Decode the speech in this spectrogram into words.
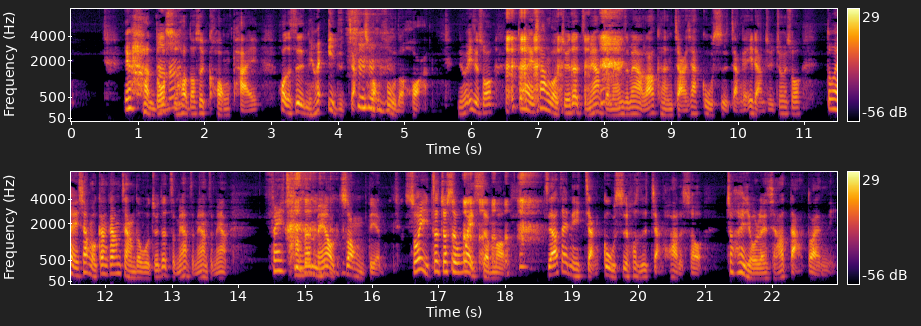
嗯、因为很多时候都是空拍，或者是你会一直讲重复的话，你会一直说，对，像我觉得怎么样怎么样怎么样，然后可能讲一下故事，讲个一两句就会说，对，像我刚刚讲的，我觉得怎么样怎么样怎么样。非常的没有重点，所以这就是为什么，只要在你讲故事或者是讲话的时候，就会有人想要打断你。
